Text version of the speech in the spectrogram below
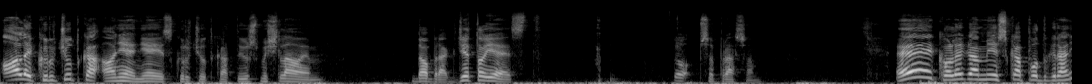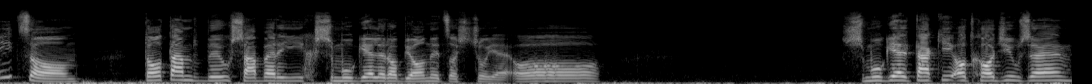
Ale króciutka. A nie, nie jest króciutka. To już myślałem. Dobra, gdzie to jest? O, przepraszam. E, kolega mieszka pod granicą. To tam był szaber i szmugiel robiony, coś czuję. O. Szmugiel taki odchodził, że.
